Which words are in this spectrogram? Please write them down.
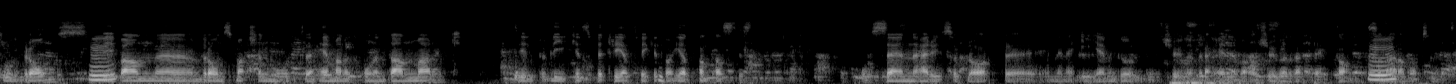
tog brons. Mm. Vi vann eh, bronsmatchen mot eh, hemmanationen Danmark till publikens förtret, vilket var helt fantastiskt. Och sen är det ju såklart eh, menar, EM-guld 2011 och 2013 som Mm. är de absolut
